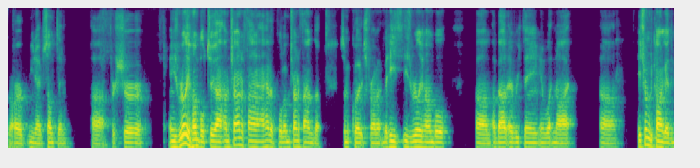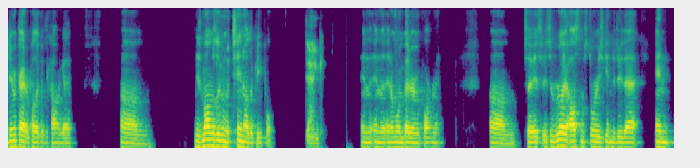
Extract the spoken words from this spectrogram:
or you know something, uh, for sure. And he's really humble too. I, am trying to find. I have it pulled. I'm trying to find the some quotes from it, but he's he's really humble um, about everything and whatnot. Uh, he's from the Congo, the Democratic Republic of the Congo. Um, his mom was living with 10 other people. Dang. In, in, the, in a one bedroom apartment. Um, so it's, it's a really awesome story. He's getting to do that. And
